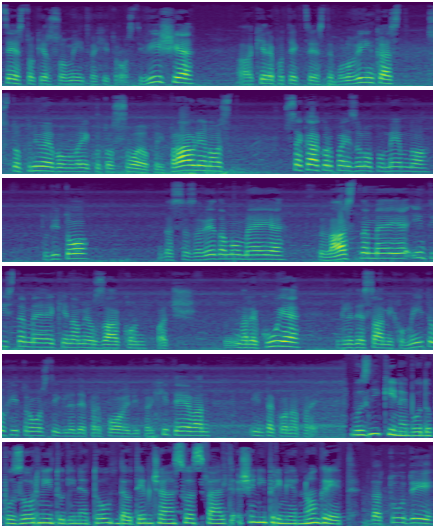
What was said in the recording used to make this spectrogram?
cesto, kjer so omejitve hitrosti više, kjer je potek ceste bolovinkast, stopnjuje bomo rekel to svojo pripravljenost. Vsekakor pa je zelo pomembno tudi to, da se zavedamo meje, lastne meje in tiste meje, ki nam jo zakon pač narekuje, glede samih omejitev hitrosti, glede prepovedi prehitevanj in tako naprej. Vozniki naj bodo pozorni tudi na to, da v tem času asfalt še ni primerno gret. Da tudi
